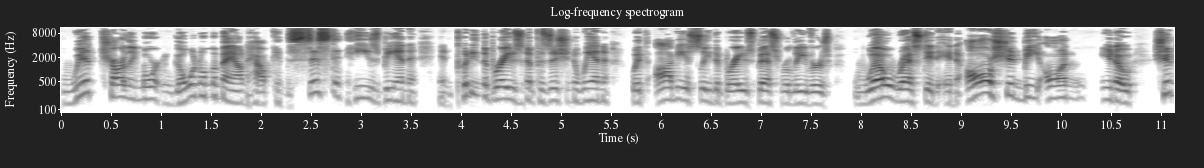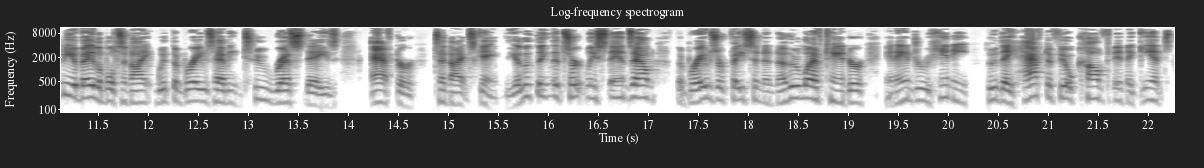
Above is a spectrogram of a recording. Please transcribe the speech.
with Charlie Morton going on the mound, how consistent he's been in putting the Braves in a position to win, with obviously the Braves' best relievers well rested, and all should be on, you know, should be available tonight with the Braves having two rest days after tonight's game. The other thing that certainly stands out the Braves are facing another left hander and Andrew Heaney, who they have to feel confident against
